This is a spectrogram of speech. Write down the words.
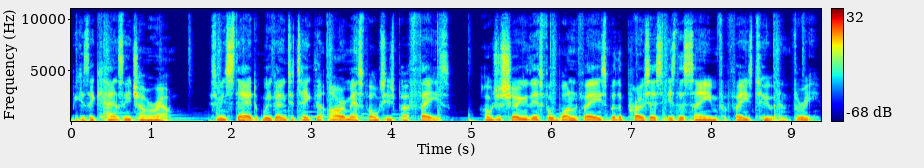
because they cancel each other out. So instead, we're going to take the RMS voltage per phase. I'll just show you this for one phase, but the process is the same for phase 2 and 3.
